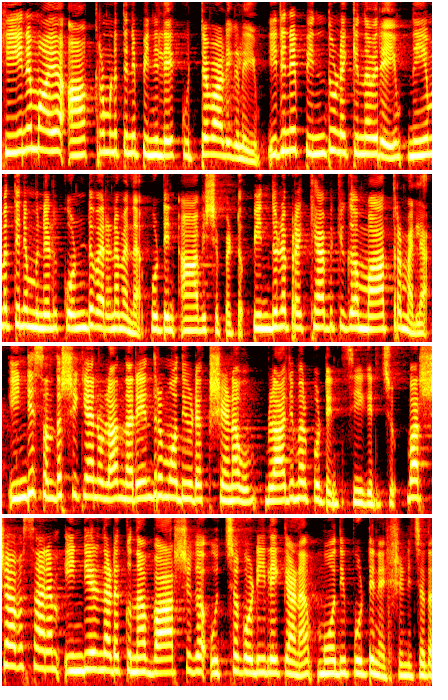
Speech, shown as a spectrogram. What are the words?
ഹീനമായ ആക്രമണത്തിന് പിന്നിലെ കുറ്റവാളികളെയും ഇതിനെ പിന്തുണയ്ക്കുന്നവരെയും നിയമത്തിന് മുന്നിൽ കൊണ്ടുവരണമെന്ന് പുടിൻ ആവശ്യപ്പെട്ടു. പിന്തുണ പ്രഖ്യാപിക്കുക മാത്രമല്ല ഇന്ത്യ സന്ദർശിക്കാനുള്ള നരേന്ദ്രമോദിയുടെ ക്ഷണവും വ്ളാഡിമിർ പുടിൻ സ്വീകരിച്ചു. വർഷാവസാനം ഇന്ത്യയിൽ നടക്കുന്ന വാർഷിക ഉച്ചകോടിയിലേക്കാണ് മോദി പുടിനെ ക്ഷണിച്ചത്.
